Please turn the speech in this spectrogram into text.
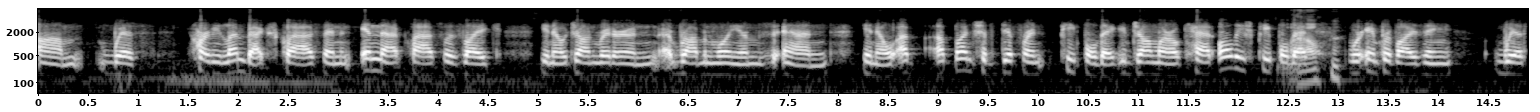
um, with Harvey Lembeck's class, and in that class was like, you know, John Ritter and uh, Robin Williams and you know, a, a bunch of different people that John Laurel Cat, all these people wow. that were improvising with,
